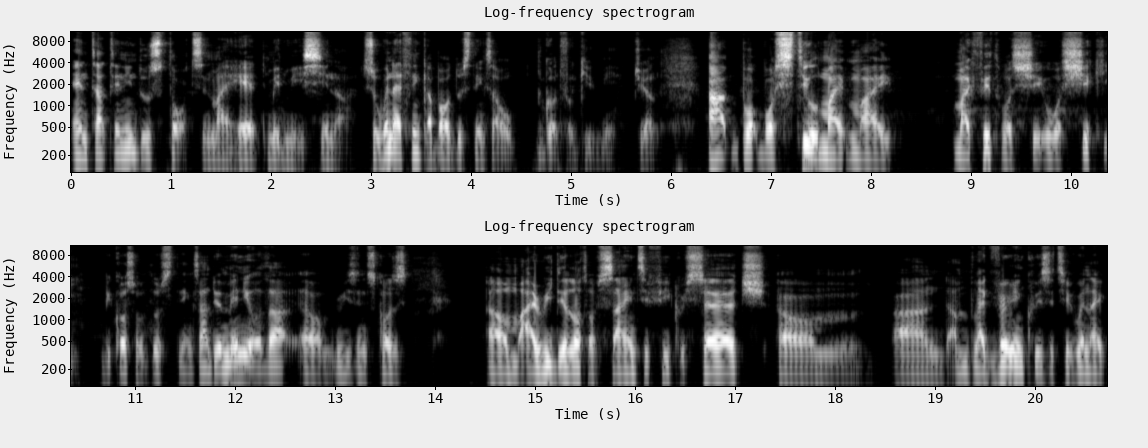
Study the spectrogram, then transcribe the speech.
entertaining those thoughts in my head made me a sinner. So when I think about those things, I will, God forgive me, John. Uh, but, but still my, my, my faith was, sh- was shaky because of those things. And there are many other, um, reasons because, um, I read a lot of scientific research, um, and I'm like very inquisitive when I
